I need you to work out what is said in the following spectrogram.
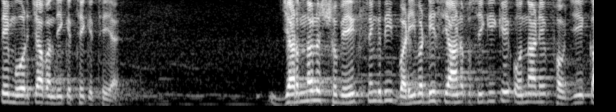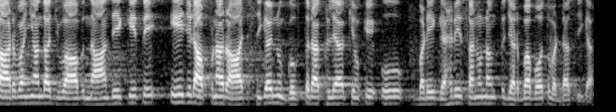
ਤੇ ਮੋਰਚਾਬੰਦੀ ਕਿੱਥੇ ਕਿੱਥੇ ਹੈ। ਜਰਨਲ ਸ਼ੁਭੇਗ ਸਿੰਘ ਦੀ ਬੜੀ ਵੱਡੀ ਸਿਆਣਪ ਸੀਗੀ ਕਿ ਉਹਨਾਂ ਨੇ ਫੌਜੀ ਕਾਰਵਾਈਆਂ ਦਾ ਜਵਾਬ ਨਾ ਦੇ ਕੇ ਤੇ ਇਹ ਜਿਹੜਾ ਆਪਣਾ ਰਾਜ ਸੀਗਾ ਇਹਨੂੰ ਗੁਪਤ ਰੱਖ ਲਿਆ, ਕਿਉਂਕਿ ਉਹ ਬੜੇ ਗਹਿਰੇ ਸਨ, ਉਹਨਾਂ ਨੂੰ ਤਜਰਬਾ ਬਹੁਤ ਵੱਡਾ ਸੀਗਾ।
